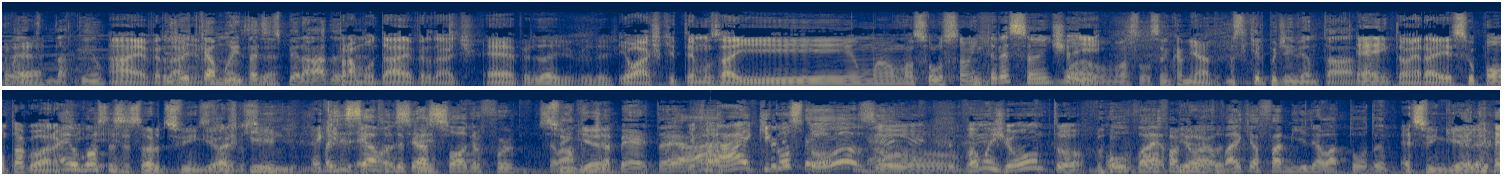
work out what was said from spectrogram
É. não dá tempo. Ah, é verdade, Do jeito que a né? mãe tá é. desesperada. Pra né? mudar, é verdade. É verdade, é verdade. Eu acho que temos aí uma, uma solução interessante Uma, aí. uma solução encaminhada. Mas o que, que ele podia inventar? É, então, era esse o ponto agora. É, eu gosto dessa história do swing. eu História acho do que. swing. É Mas que, e se, é a, que tudo se a sogra for, sei lá, mente aberta? É, E ah, fala, ai, que gostoso! Vamos junto! Ou vai, família pior, vai que a família lá toda É swingueira. é.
